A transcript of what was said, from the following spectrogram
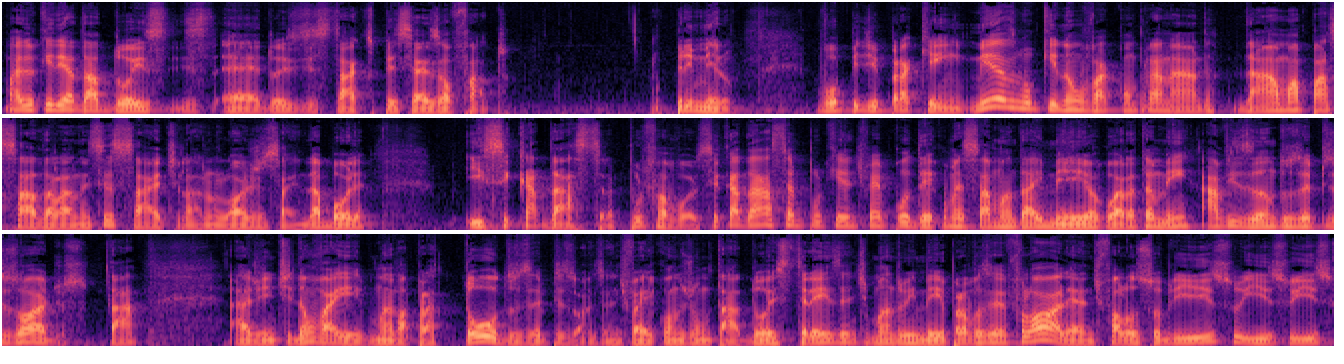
mas eu queria dar dois, é, dois destaques especiais ao fato. Primeiro, vou pedir para quem, mesmo que não vá comprar nada, dá uma passada lá nesse site, lá no Loja Saindo da Bolha, e se cadastra, por favor. Se cadastra porque a gente vai poder começar a mandar e-mail agora também avisando os episódios, tá? A gente não vai mandar para todos os episódios. A gente vai, quando juntar dois, três, a gente manda um e-mail para você. Falar, olha, a gente falou sobre isso, isso, isso.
